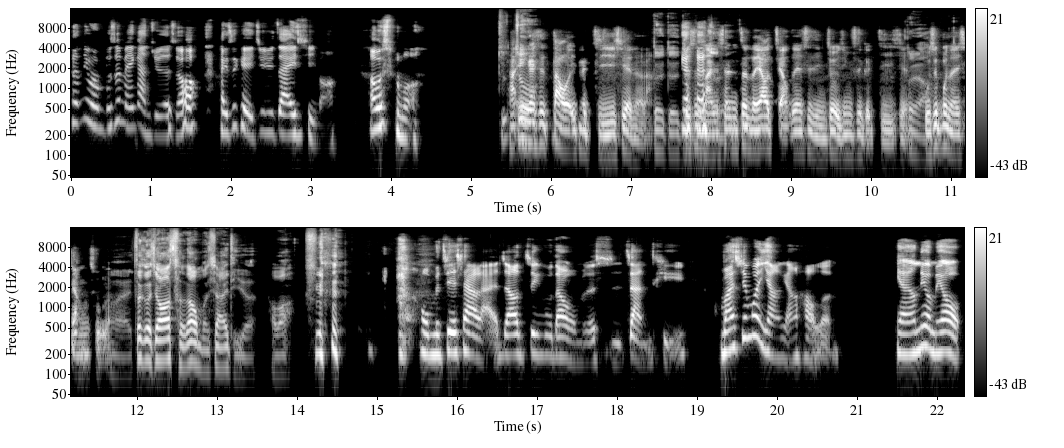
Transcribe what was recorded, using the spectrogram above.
那 你们不是没感觉的时候，还是可以继续在一起吗？啊，为什么？他应该是到了一个极限了啦。对 对，就是男生真的要讲这件事情，就已经是个极限，对啊不是不能相处了。哎，这个就要扯到我们下一题了，好不好？我们接下来就要进入到我们的实战题。我们来先问杨洋好了，杨洋，你有没有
